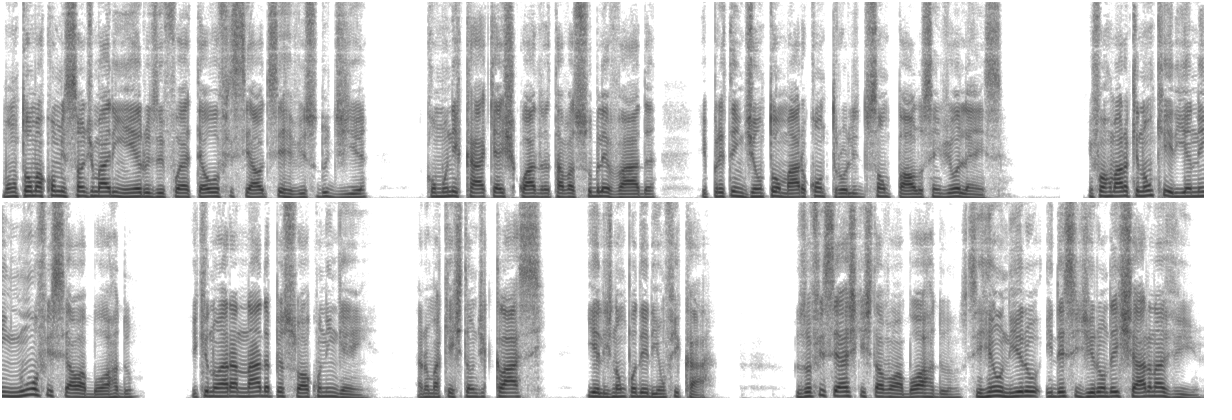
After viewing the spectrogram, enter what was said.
montou uma comissão de marinheiros e foi até o oficial de serviço do dia comunicar que a esquadra estava sublevada e pretendiam tomar o controle do São Paulo sem violência. Informaram que não queria nenhum oficial a bordo e que não era nada pessoal com ninguém. Era uma questão de classe e eles não poderiam ficar. Os oficiais que estavam a bordo se reuniram e decidiram deixar o navio,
